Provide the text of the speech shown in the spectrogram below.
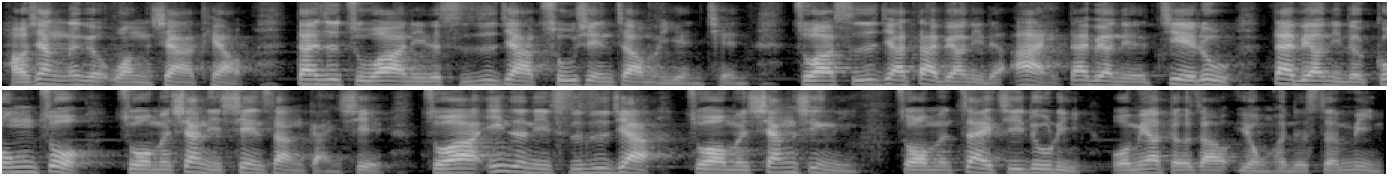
好像那个往下跳。但是主啊，你的十字架出现在我们眼前，主啊，十字架代表你的爱，代表你的介入，代表你的工作。主，我们向你献上感谢。主啊，因着你十字架，主啊，我们相信你。主，我们在基督里，我们要得着永恒的生命，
